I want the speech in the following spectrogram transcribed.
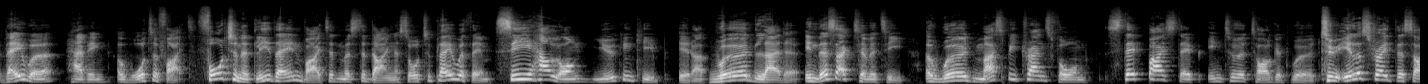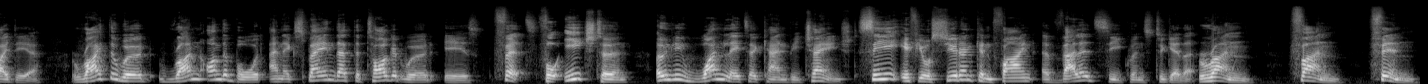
They were having a water fight. Fortunately, they invited Mr. Dinosaur to play with them. See how long you can keep it up. Word ladder. In this activity, a word must be transformed step by step into a target word. To illustrate this idea, write the word run on the board and explain that the target word is fit. For each turn, only one letter can be changed. See if your student can find a valid sequence together. Run, fun, fin,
